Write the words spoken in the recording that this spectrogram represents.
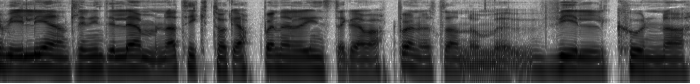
Eh. vill egentligen inte lämna TikTok-appen eller Instagram-appen utan de eh, vill kunna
